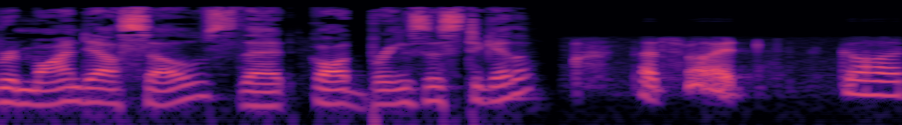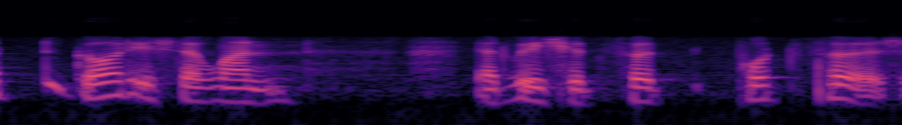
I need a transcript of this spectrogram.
remind ourselves that God brings us together? That's right. God, God is the one that we should put, put first.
